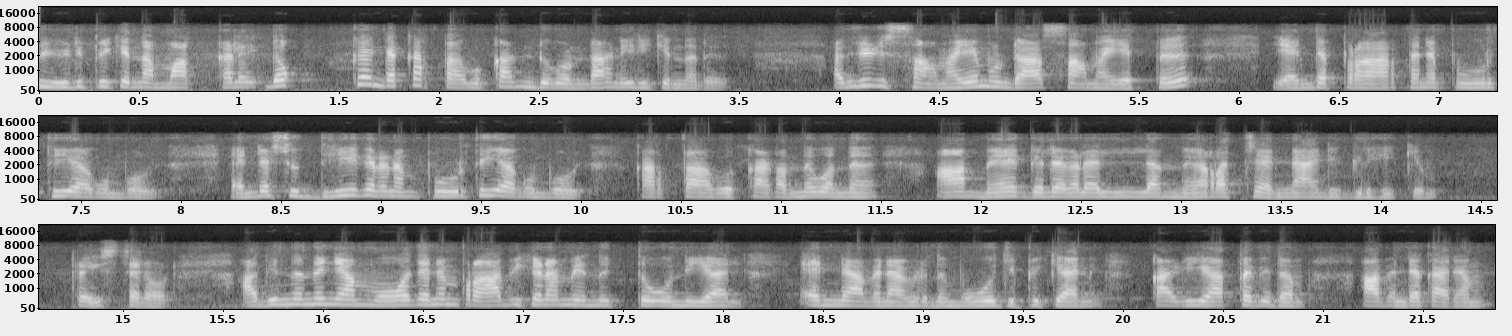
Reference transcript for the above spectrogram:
പീഡിപ്പിക്കുന്ന മക്കളെ ഇതൊക്കെ എന്റെ കർത്താവ് കണ്ടുകൊണ്ടാണ് ഇരിക്കുന്നത്. അതിനൊരു സമയമുണ്ട് ആ സമയത്ത് എന്റെ പ്രാർത്ഥന പൂർത്തിയാകുമ്പോൾ എന്റെ ശുദ്ധീകരണം പൂർത്തിയാകുമ്പോൾ കർത്താവ് കടന്നു വന്ന് ആ മേഖലകളെല്ലാം നിറച്ച് എന്നെ അനുഗ്രഹിക്കും. ക്രൈസ്തലോൺ അതിൽ നിന്ന് ഞാൻ മോചനം പ്രാപിക്കണം എന്ന് തോന്നിയാൽ എന്നെ അവൻ അവിടുന്ന് മോചിപ്പിക്കാൻ കഴിയാത്ത വിധം അവന്റെ കരം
